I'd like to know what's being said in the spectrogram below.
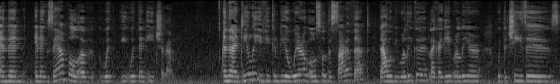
and then an example of with within each of them and then ideally if you can be aware of also the side effect that would be really good. Like i gave earlier with the cheeses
